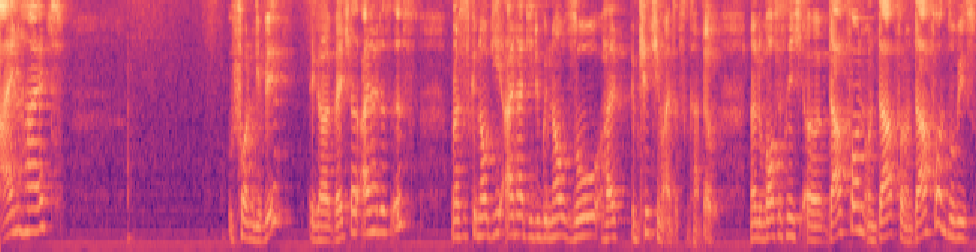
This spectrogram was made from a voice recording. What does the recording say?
Einheit von GW, egal welche Einheit es ist. Und das ist genau die Einheit, die du genau so halt im Killteam einsetzen kannst. Ja. Na, du brauchst jetzt nicht äh, davon und davon und davon, so wie es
